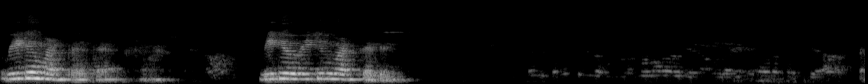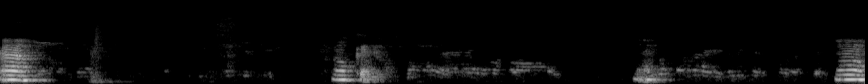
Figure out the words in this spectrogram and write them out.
ವಿಡಿಯೋ ಮಾಡ್ತಾ ಇದ್ದೆ. ವಿಡಿಯೋ ವಿಡಿಯೋ ಮಾಡ್ತಾ ಇದ್ದೀನಿ ಹಾ ಓಕೆ ಹ್ಮ್.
